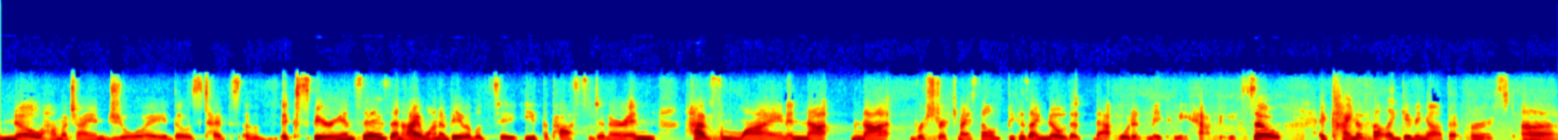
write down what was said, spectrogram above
know how much I enjoy those types of experiences. And I want to be able to eat the pasta dinner and have some wine and not not restrict myself because I know that that wouldn't make me happy. So it kind of felt like giving up at first. Um,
